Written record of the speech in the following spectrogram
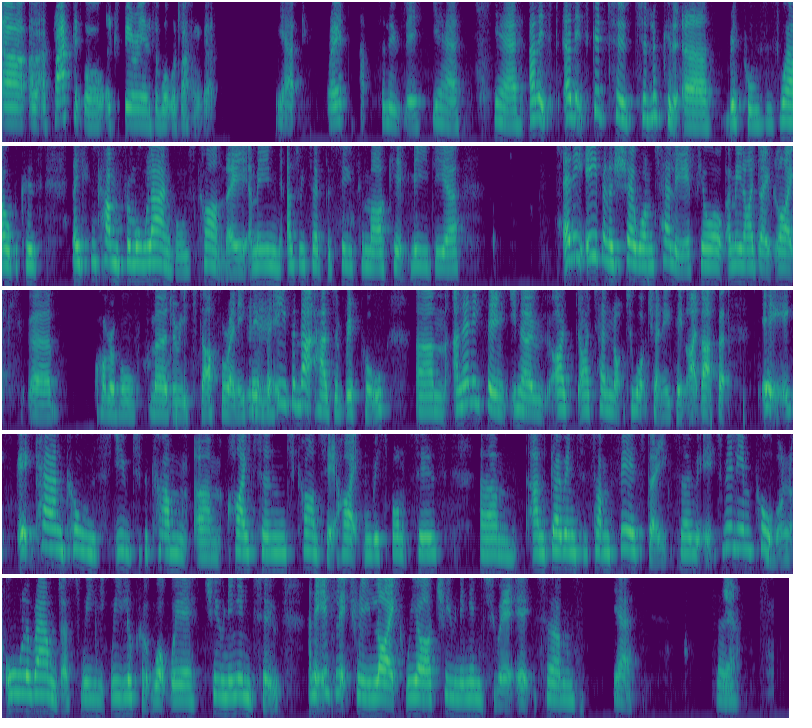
uh, a, a practical experience of what we're talking about. Yeah right absolutely yeah yeah and it's and it's good to to look at uh ripples as well because they can come from all angles, can't they? I mean, as we said, the supermarket, media, any even a show on telly. If you're, I mean, I don't like uh, horrible murdery stuff or anything, mm-hmm. but even that has a ripple. Um, and anything, you know, I I tend not to watch anything like that, but. It, it, can cause you to become um, heightened, can't it? Heightened responses um, and go into some fear state. So it's really important all around us. We we look at what we're tuning into, and it is literally like we are tuning into it. It's um yeah. So, yeah.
